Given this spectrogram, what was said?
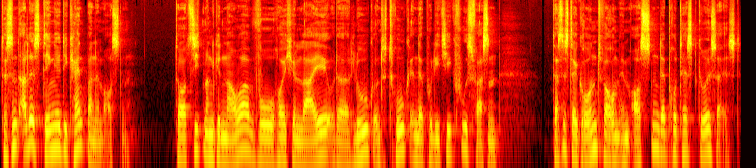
Das sind alles Dinge, die kennt man im Osten. Dort sieht man genauer, wo Heuchelei oder Lug und Trug in der Politik Fuß fassen. Das ist der Grund, warum im Osten der Protest größer ist.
